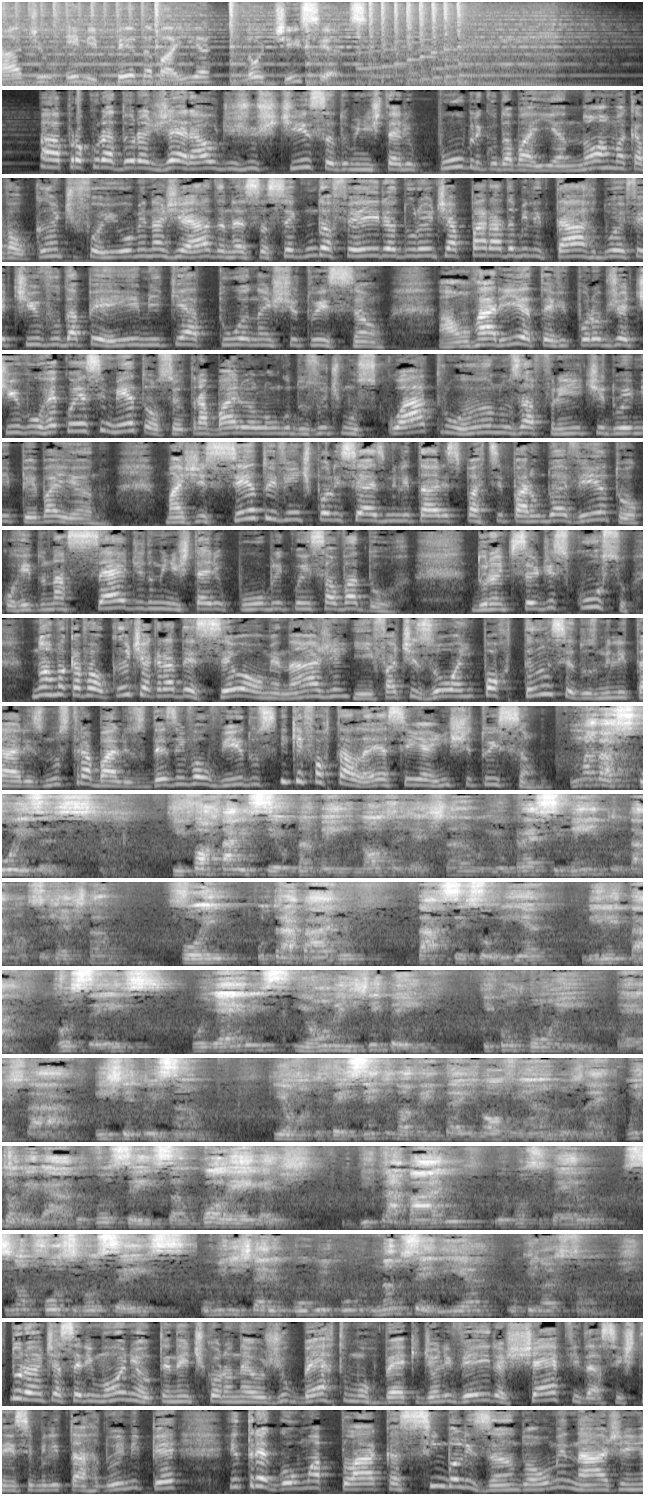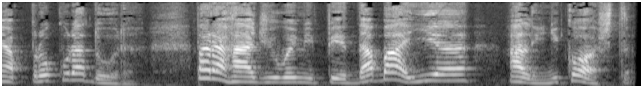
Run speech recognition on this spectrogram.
Rádio MP da Bahia Notícias. A Procuradora-Geral de Justiça do Ministério Público da Bahia, Norma Cavalcante, foi homenageada nesta segunda-feira durante a parada militar do efetivo da PM que atua na instituição. A honraria teve por objetivo o reconhecimento ao seu trabalho ao longo dos últimos quatro anos à frente do MP baiano. Mais de 120 policiais militares participaram do evento, ocorrido na sede do Ministério Público em Salvador. Durante seu discurso, Norma Cavalcante agradeceu agradeceu a homenagem e enfatizou a importância dos militares nos trabalhos desenvolvidos e que fortalecem a instituição. Uma das coisas que fortaleceu também nossa gestão e o crescimento da nossa gestão foi o trabalho da assessoria militar. Vocês, mulheres e homens de bem que compõem esta instituição, que ontem fez 199 anos, né? Muito obrigado. Vocês são colegas de trabalho, eu considero, se não fosse vocês, o Ministério Público não seria o que nós somos. Durante a cerimônia, o tenente-coronel Gilberto Morbeck de Oliveira, chefe da assistência militar do MP, entregou uma placa simbolizando a homenagem à procuradora. Para a Rádio MP da Bahia, Aline Costa.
